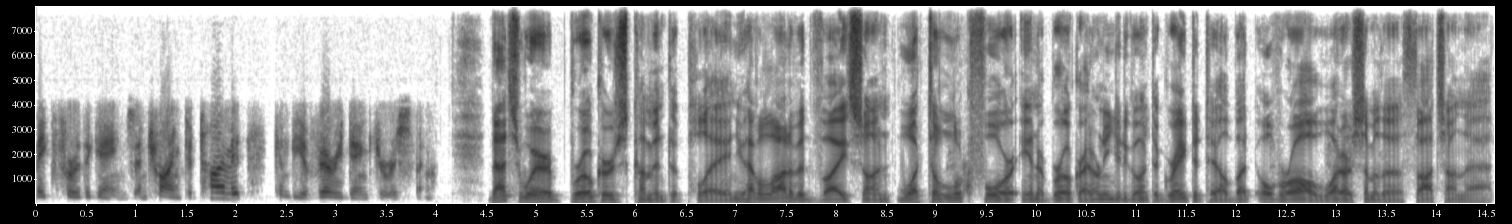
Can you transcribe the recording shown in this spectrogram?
make further gains. And trying to time it can be a very dangerous thing. That's where brokers come into play, and you have a lot of advice on what to look for in a broker. I don't need you to go into great detail, but overall, what are some of the thoughts on that?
